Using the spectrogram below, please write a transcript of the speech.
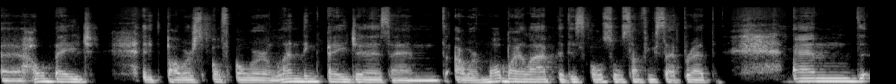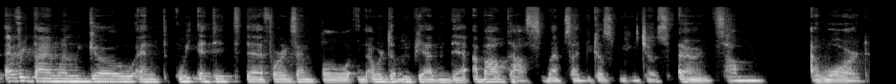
uh, homepage. It powers off our landing pages and our mobile app that is also something separate. And every time when we go and we edit the, for example, in our WP admin, the About Us website, because we just earned some award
